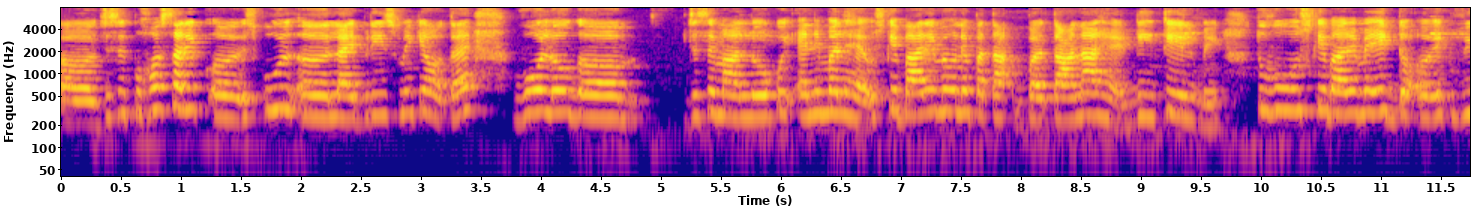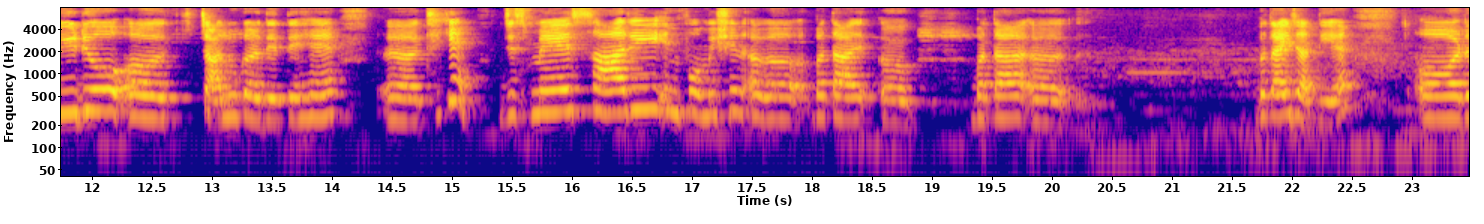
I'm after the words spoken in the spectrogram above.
जैसे बहुत सारे स्कूल लाइब्रेरीज में क्या होता है, वो लोग जैसे मान लो कोई एनिमल है, उसके बारे में उन्हें पता, बताना है डिटेल में तो वो उसके बारे में एक एक वीडियो चालू कर देते हैं ठीक है? जिसमें सारी इन्फॉर्मेशन बता बता बताई जाती है, और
